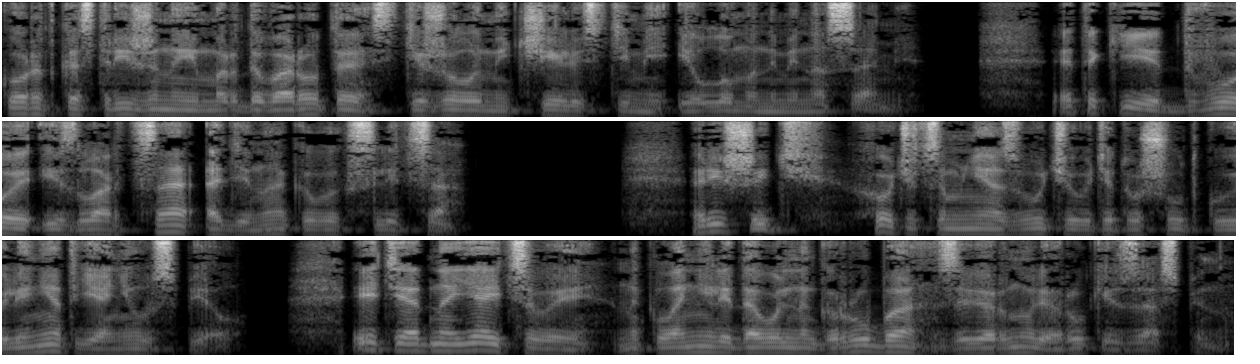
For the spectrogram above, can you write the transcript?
Коротко стриженные мордоворота с тяжелыми челюстями и ломанными носами. Этакие двое из ларца, одинаковых с лица. Решить, хочется мне озвучивать эту шутку или нет, я не успел. Эти однояйцевые наклонили довольно грубо, завернули руки за спину.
